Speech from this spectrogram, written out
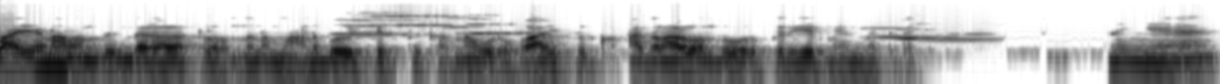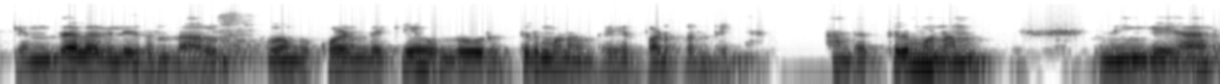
பயனை வந்து இந்த காலத்தில் வந்து நம்ம அனுபவிக்கிறதுக்கான ஒரு வாய்ப்பு இருக்கும். அதனால் வந்து ஒரு பெரிய மேன்மை கிடைக்கும். நீங்கள் எந்த அளவில் இருந்தாலும் உங்கள் குழந்தைக்கே வந்து ஒரு திருமணம் ஏற்பாடு பண்ணுறீங்க அந்த திருமணம் நீங்கள் யார்?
